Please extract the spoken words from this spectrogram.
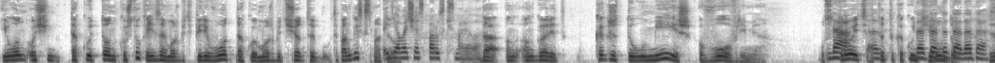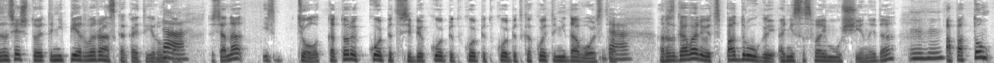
и он очень такую тонкую штуку, я не знаю, может быть, перевод такой, может быть, еще ты, ты по-английски смотрела? Я вот сейчас по-русски смотрела. Да, он, он говорит, как же ты умеешь вовремя устроить Да, вот да. это какую-нибудь Да, да, да, ерунду. да, да, да. Это означает, что это не первый раз какая-то ерунда. Да. То есть она из телок, которые копят в себе, копят, копят, копят какое-то недовольство. Да. Разговаривает с подругой, а не со своим мужчиной, да? А потом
